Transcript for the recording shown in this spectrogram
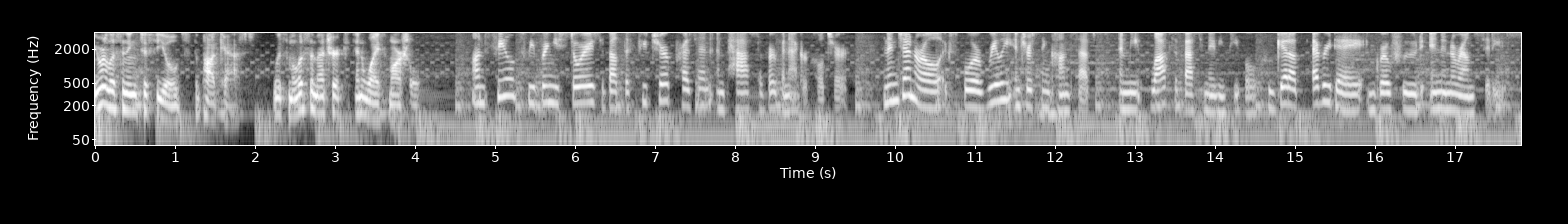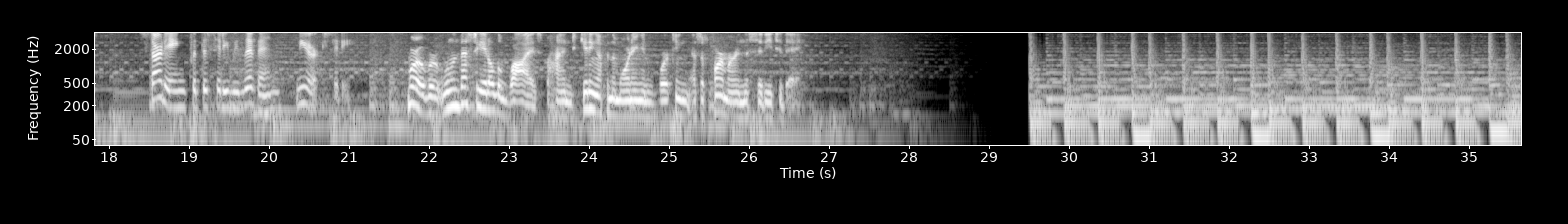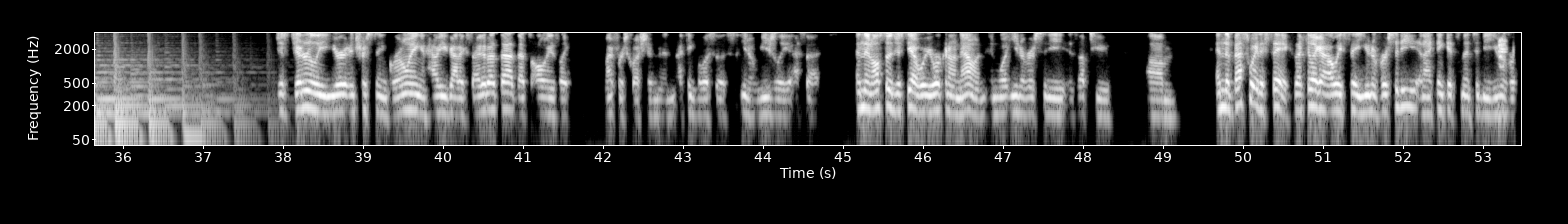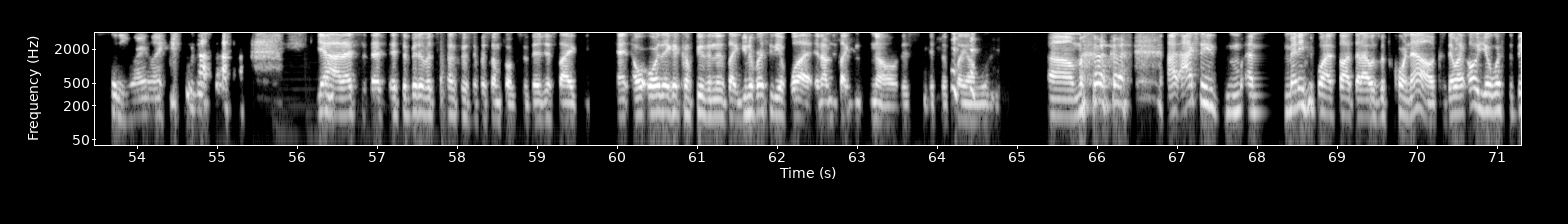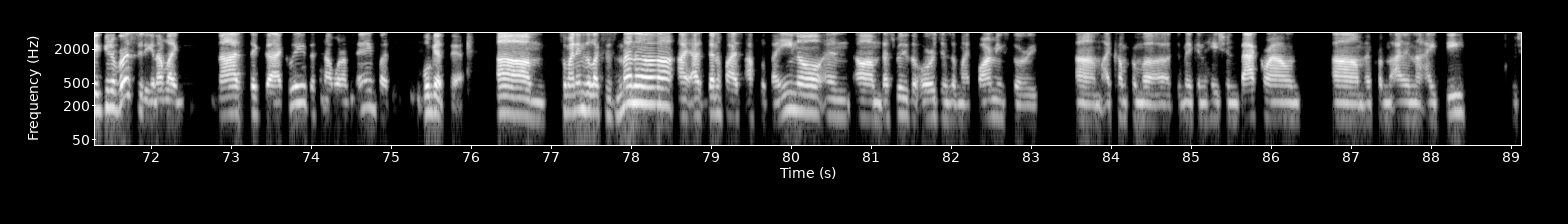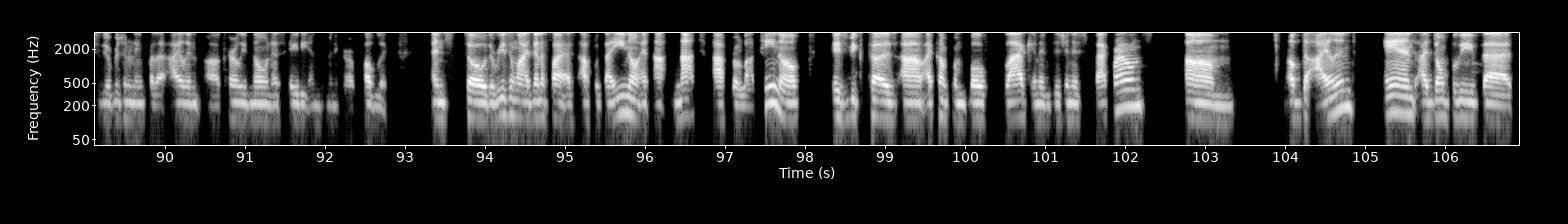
You are listening to Fields, the podcast, with Melissa Metrick and Wythe Marshall. On Fields, we bring you stories about the future, present, and past of urban agriculture, and in general, explore really interesting concepts and meet lots of fascinating people who get up every day and grow food in and around cities. Starting with the city we live in, New York City. Moreover, we'll investigate all the whys behind getting up in the morning and working as a farmer in the city today. Just generally your interest in growing and how you got excited about that that's always like my first question and i think melissa you know usually asks that. And then also just yeah what you're working on now and, and what Universe City is up to um, and the best way to say it because i feel like i always say university and i think it's meant to be Universe City right? Like yeah that's that's it's a bit of a tongue twister for some folks so they're just like and, or, or they get confused and it's like university of what? And i'm just like no this it's a play on words um, I actually, many people have thought that I was with Cornell because they were like, "Oh, you're with the big university," and I'm like, "Not exactly. That's not what I'm saying, but we'll get there." Um, so my name is Alexis Mena. I identify as Afro-Taino, and um, that's really the origins of my farming story. Um, I come from a Dominican Haitian background, um, and from the island of Ayiti, which is the original name for that island, uh, currently known as Haiti and Dominican Republic. And so the reason why I identify as Afro Taino and not Afro Latino is because uh, I come from both Black and Indigenous backgrounds um, of the island, and I don't believe that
